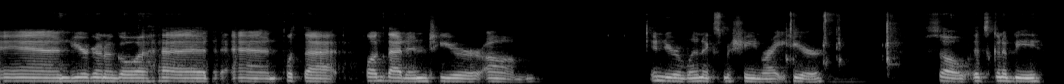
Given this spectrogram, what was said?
and you're gonna go ahead and put that, plug that into your, um, into your Linux machine right here. So it's gonna be,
